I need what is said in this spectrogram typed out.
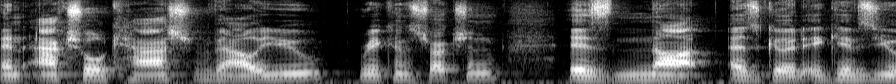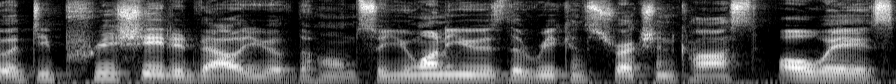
and actual cash value reconstruction is not as good. It gives you a depreciated value of the home. So you want to use the reconstruction cost always.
